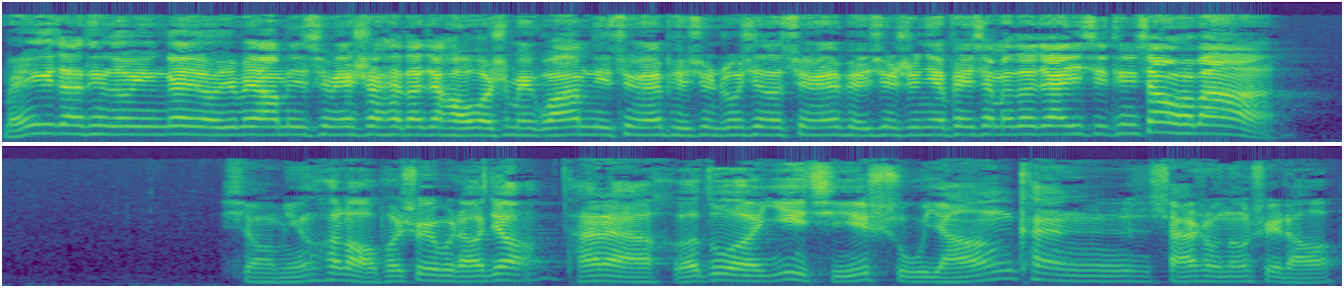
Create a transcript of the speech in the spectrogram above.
每一个家庭都应该有一位阿米尼催眠师。嗨，大家好，我是美国阿米尼催眠培训中心的催眠培训师聂飞。下面大家一起听笑话吧。小明和老婆睡不着觉，他俩合作一起数羊，看啥时候能睡着。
